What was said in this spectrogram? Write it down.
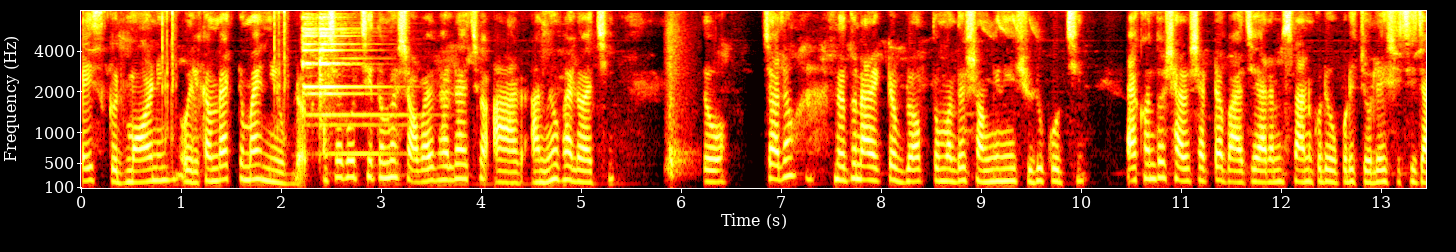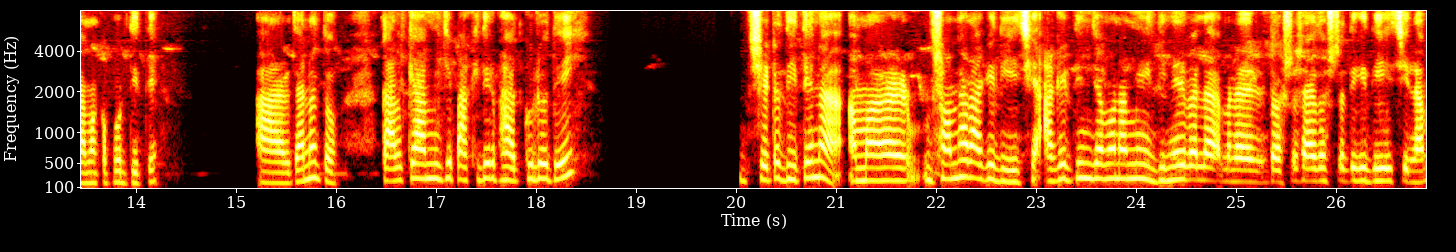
Guys good morning welcome back to my new blog আশা করছি তোমরা সবাই ভালো আছো আর আমিও ভালো আছি। তো চলো, নতুন আরেকটা ব্লগ তোমাদের সঙ্গে নিয়ে শুরু করছি। এখন তো সাড়ে সাতটা বাজে আর আমি স্নান করে উপরে চলে এসেছি জামা কাপড় দিতে। আর জানো তো, কালকে আমি যে পাখিদের ভাতগুলো দেই, সেটা দিতে না আমার সন্ধ্যার আগে দিয়েছি। আগের দিন যেমন আমি দিনের বেলা মানে দশটা, সাড়ে দশটার দিকে দিয়েছিলাম,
